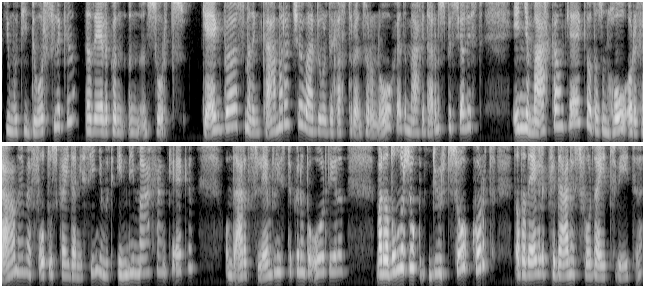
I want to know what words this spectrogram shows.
Je moet die doorslikken. Dat is eigenlijk een, een, een soort kijkbuis met een cameraatje, waardoor de gastroenteroloog, de maag-darmspecialist, in je maag kan kijken. Want dat is een hol orgaan. Met foto's kan je dat niet zien. Je moet in die maag gaan kijken, om daar het slijmvlies te kunnen beoordelen. Maar dat onderzoek duurt zo kort dat het eigenlijk gedaan is voordat je het weet.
